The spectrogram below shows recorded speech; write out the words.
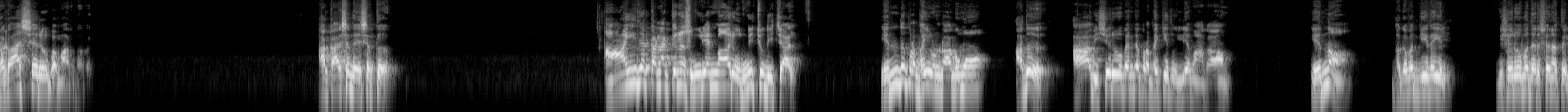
പ്രകാശരൂപമാർന്നവൻ ആകാശദേശത്ത് ആയിരക്കണക്കിന് സൂര്യന്മാർ ഒന്നിച്ചുദിച്ചാൽ എന്ത് പ്രഭയുണ്ടാകുമോ അത് ആ വിശ്വരൂപന്റെ പ്രഭയ്ക്ക് തുല്യമാകാം എന്ന് ഭഗവത്ഗീതയിൽ വിശ്വരൂപ ദർശനത്തിൽ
